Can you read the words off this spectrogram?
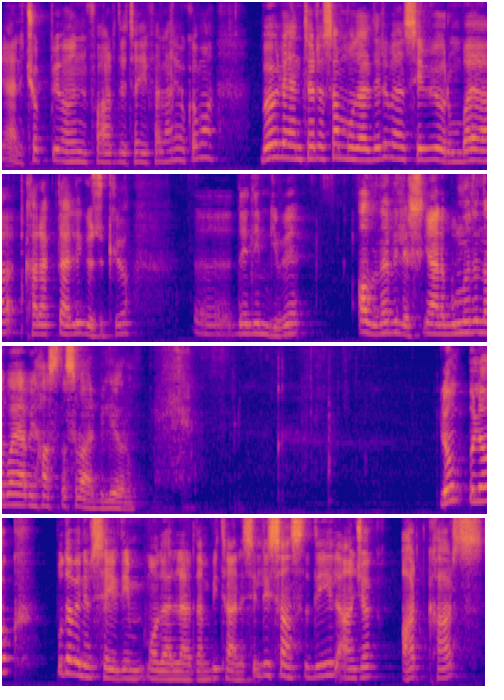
Yani çok bir ön far detayı falan yok ama böyle enteresan modelleri ben seviyorum. Bayağı karakterli gözüküyor. Ee, dediğim gibi alınabilir. Yani bunların da bayağı bir hastası var biliyorum. Long Block bu da benim sevdiğim modellerden bir tanesi. Lisanslı değil ancak Art Cars.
